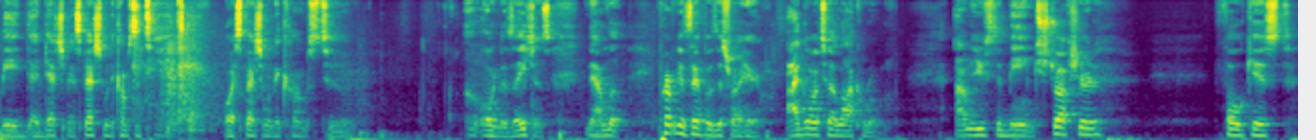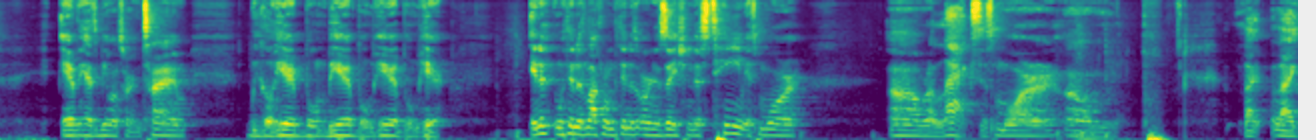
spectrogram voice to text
be a detriment, especially when it comes to teams, or especially when it comes to uh, organizations. Now, look, perfect example is this right here. I go into a locker room. I'm used to being structured, focused. Everything has to be on a certain time. We go here, boom here, boom here, boom here. In within this locker room, within this organization, this team is more um, relaxed. It's more um, like like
